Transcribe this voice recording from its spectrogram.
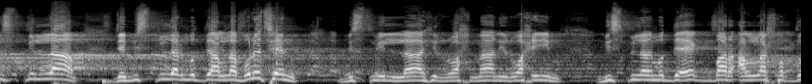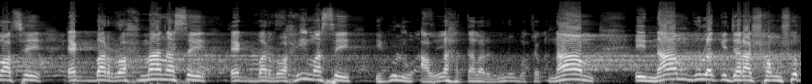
বিসমিল্লাহ। যে বিসমিল্লাহর মধ্যে আল্লাহ বলেছেন, বিসমিল্লাহির রহমানির রহিম। বিসমিল্লাহর মধ্যে একবার আল্লাহ শব্দ আছে, একবার রহমান আছে, একবার রহিম আছে। এগুলো আল্লাহ তালার গুণবাচক নাম। এই নামগুলোকে যারা সংসদ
